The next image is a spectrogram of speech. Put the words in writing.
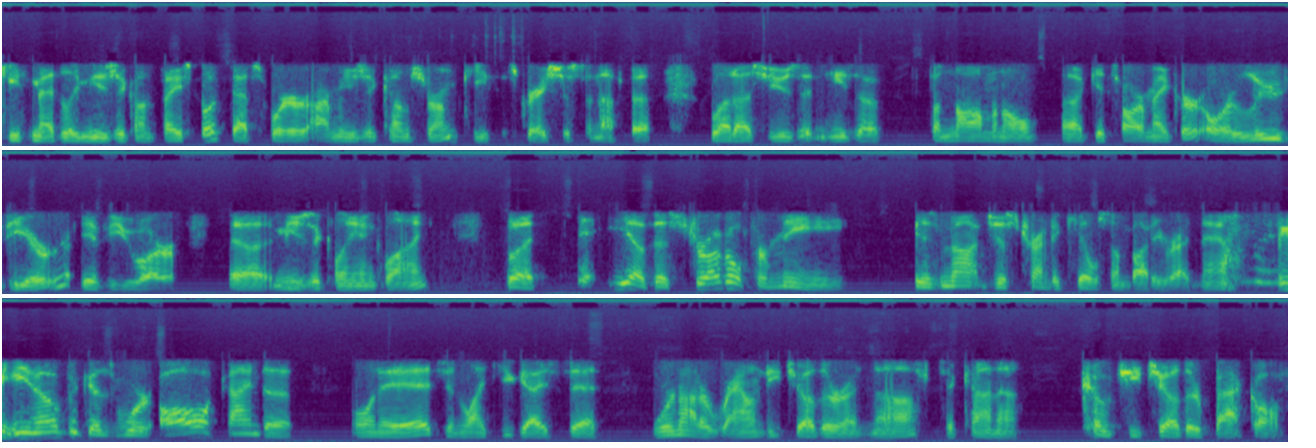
Keith Medley Music on Facebook. That's where our music comes from. Keith is gracious enough to let us use it, and he's a phenomenal uh, guitar maker or luthier if you are uh, musically inclined. But yeah, the struggle for me is not just trying to kill somebody right now, you know, because we're all kind of on edge, and like you guys said, we're not around each other enough to kind of coach each other back off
